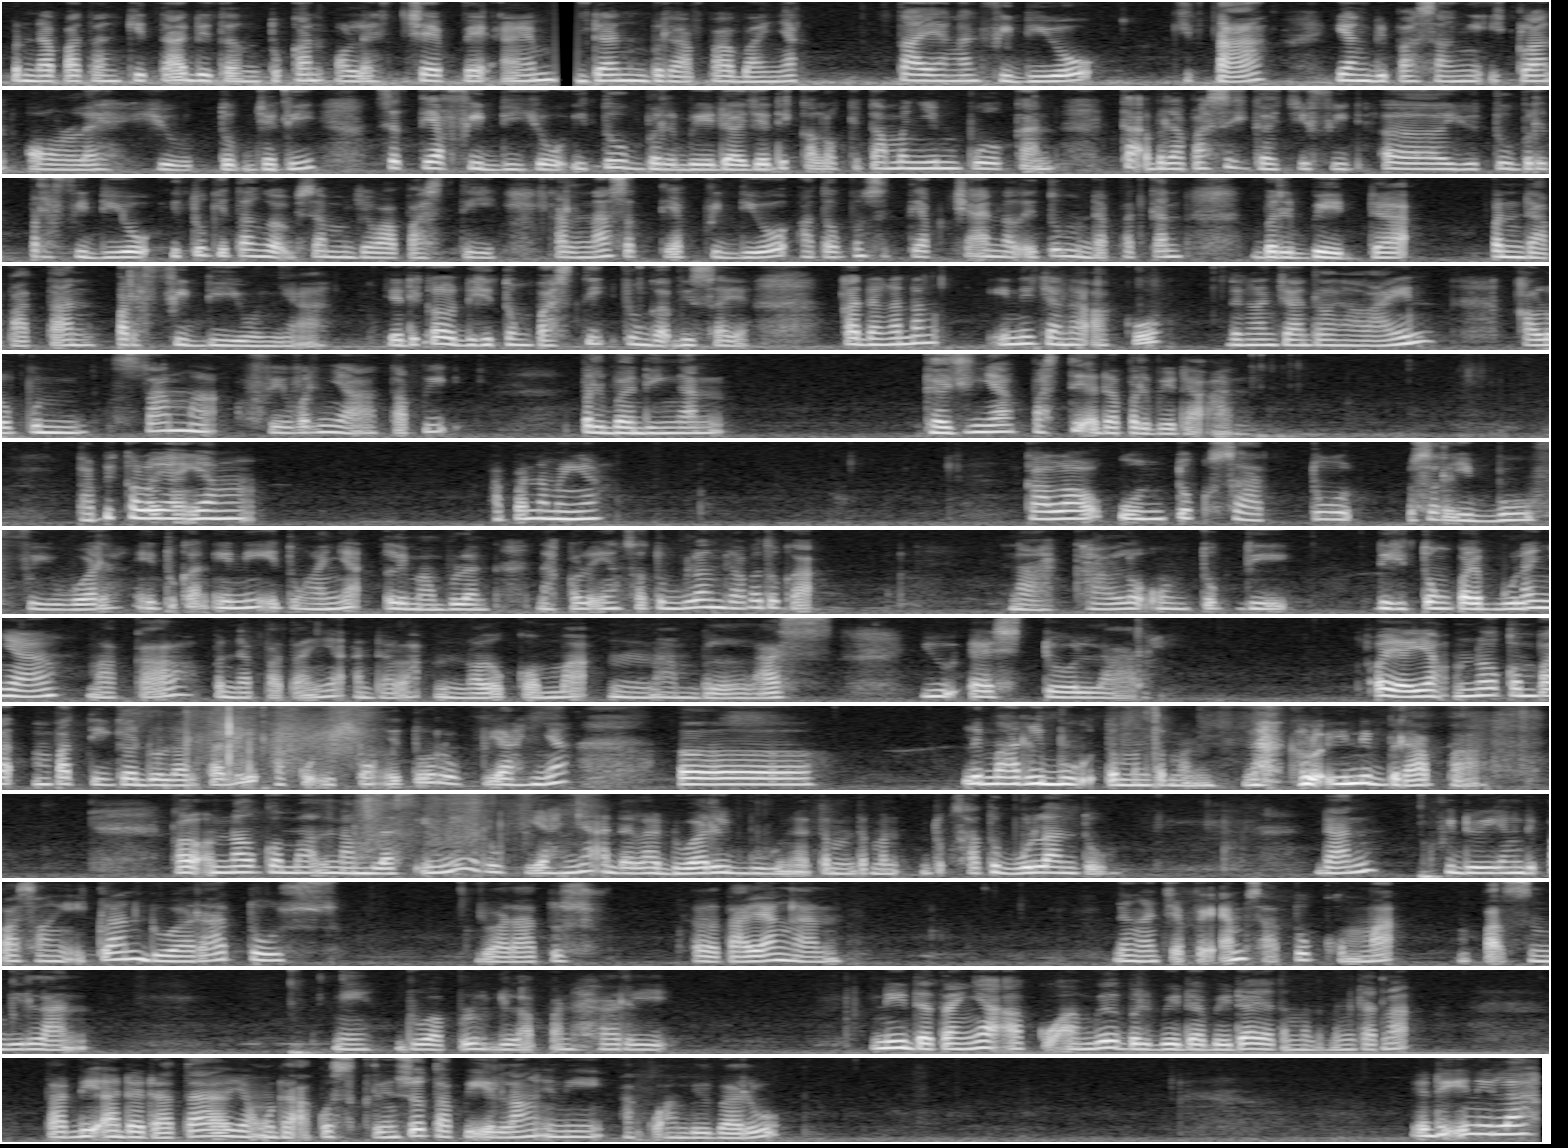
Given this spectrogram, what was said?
pendapatan kita ditentukan oleh CPM dan berapa banyak tayangan video kita yang dipasangi iklan oleh YouTube. Jadi setiap video itu berbeda. Jadi kalau kita menyimpulkan kak berapa sih gaji vid uh, youtuber per video itu kita nggak bisa menjawab pasti karena setiap video ataupun setiap channel itu mendapatkan berbeda pendapatan per videonya. Jadi kalau dihitung pasti itu nggak bisa ya. Kadang-kadang ini channel aku dengan channel yang lain, kalaupun sama viewernya, tapi perbandingan gajinya pasti ada perbedaan. Tapi kalau yang yang apa namanya? Kalau untuk satu seribu viewer itu kan ini hitungannya lima bulan. Nah kalau yang satu bulan berapa tuh kak? Nah kalau untuk di dihitung per bulannya maka pendapatannya adalah 0,16 US dollar. Oh ya yang 0,43 dolar tadi aku hitung itu rupiahnya eh, 5000 teman-teman. Nah kalau ini berapa? Kalau 0,16 ini rupiahnya adalah 2000 ya teman-teman untuk satu bulan tuh. Dan video yang dipasangi iklan 200 200 eh, tayangan dengan CPM 1,49 nih 28 hari. Ini datanya aku ambil berbeda-beda ya teman-teman karena tadi ada data yang udah aku screenshot tapi hilang ini aku ambil baru. Jadi inilah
